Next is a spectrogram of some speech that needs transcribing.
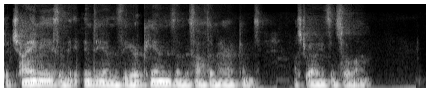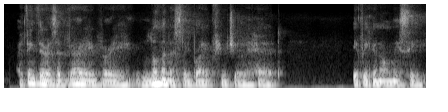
the Chinese and the Indians, the Europeans and the South Americans, Australians, and so on. I think there is a very, very luminously bright future ahead if we can only see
